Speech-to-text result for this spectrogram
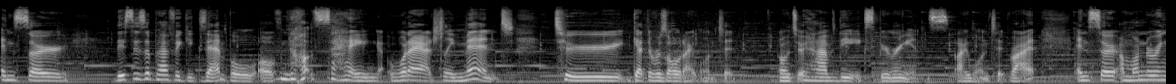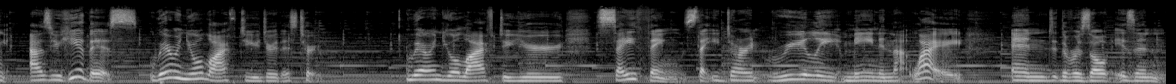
And so this is a perfect example of not saying what I actually meant to get the result I wanted or to have the experience I wanted, right? And so I'm wondering as you hear this, where in your life do you do this too? Where in your life do you say things that you don't really mean in that way? And the result isn't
